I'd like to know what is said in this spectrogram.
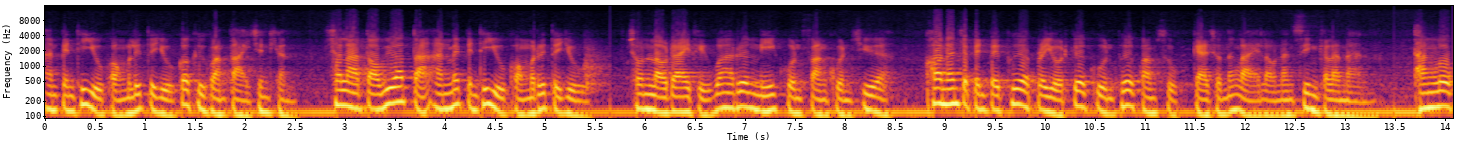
อันเป็นที่อยู่ของมฤตยูก็คือความตายเช่นกัน ฉลาดต่อวิวัตตะอันไม่เป็นที่อยู่ของมฤตยูชนเหล่าใดถือว่าเรื่องนี้ควรฟังควรเชื่อ ข้อนั้นจะเป็นไปเพื่อประโยชน์เกื้อกูลเพื่อความสุขแก่ชนทั้งหลายเหล่านั้นสิ้นกาลนานทั้งโลก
